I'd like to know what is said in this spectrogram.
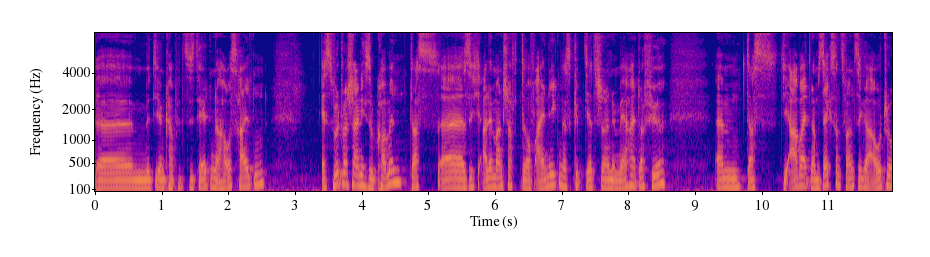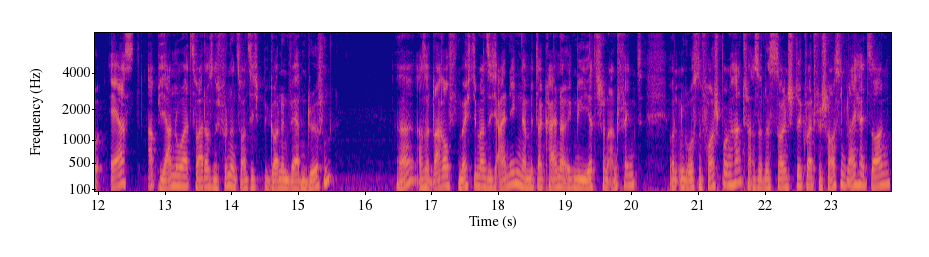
äh, mit ihren Kapazitäten da haushalten es wird wahrscheinlich so kommen, dass äh, sich alle Mannschaften darauf einigen. Es gibt jetzt schon eine Mehrheit dafür, ähm, dass die Arbeiten am 26er Auto erst ab Januar 2025 begonnen werden dürfen. Ja, also darauf möchte man sich einigen, damit da keiner irgendwie jetzt schon anfängt und einen großen Vorsprung hat. Also das soll ein Stück weit für Chancengleichheit sorgen.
